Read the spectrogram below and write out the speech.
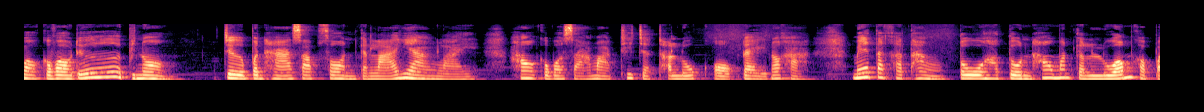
ว้าก็เว้าเด้อพี่น้อง เจอปัญหาซับซ้อนกันหลายอย่างหลายเฮาก็บ่สามารถที่จะทะลุออกได้เนาะค่ะ แม้แต่กระทั่งตัวตนเฮามันก็หลวมเข้าไป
